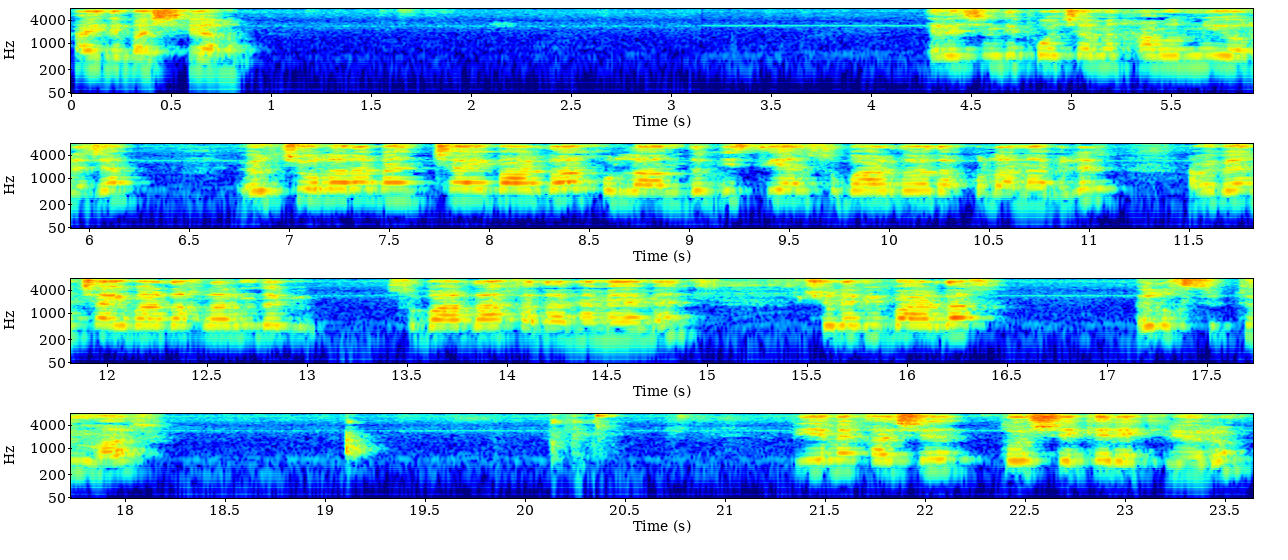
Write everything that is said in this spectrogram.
Haydi başlayalım. Evet şimdi poğaçamın hamurunu yoğuracağım. Ölçü olarak ben çay bardağı kullandım. İsteyen su bardağı da kullanabilir. Ama ben çay bardaklarım da su bardağı kadar hemen hemen. Şöyle bir bardak ılık sütüm var. Bir yemek kaşığı toz şeker ekliyorum.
